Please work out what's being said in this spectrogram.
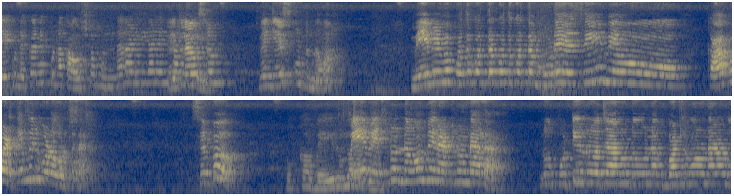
లేకుండా కానీ ఇప్పుడు నాకు అవసరం ఉందని అడిగినా నేను అవసరం? మేము చేసుకుంటున్నావా మేమేమో కొత్త కొత్త కొత్త కొత్త మూడే వేసి మేము కాపాడితే మీరు కూడా కొడతారా? చెప్పు. ఒక్క వెయ్యి మేము ఎట్లున్నామో మీరు అట్లా ఉండాలా నువ్వు పుట్టినరోజు అనుడు నాకు బట్టలు కొనడు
